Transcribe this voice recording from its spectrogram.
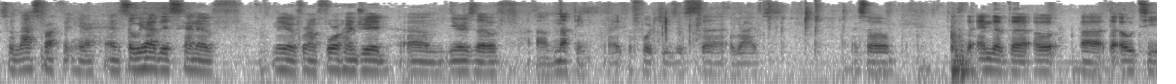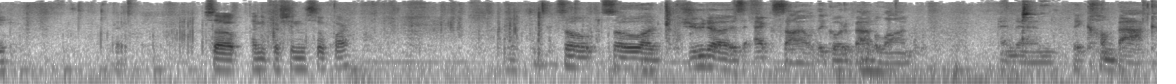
So last prophet here, and so we have this kind of maybe around 400 um, years of um, nothing, right, before Jesus uh, arrives, and so is the end of the o, uh, the OT. Right. So, any questions so far? So, so uh, Judah is exiled. They go to Babylon, and then they come back.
